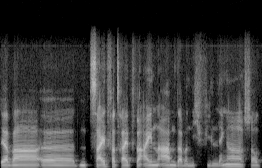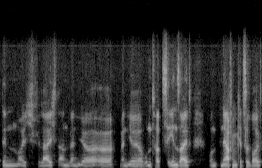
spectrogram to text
Der war äh, ein Zeitvertreib für einen Abend, aber nicht viel länger. Schaut den euch vielleicht an, wenn ihr, äh, wenn ihr unter 10 seid und Nervenkitzel wollt.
